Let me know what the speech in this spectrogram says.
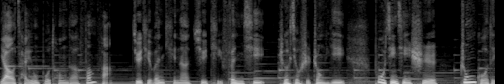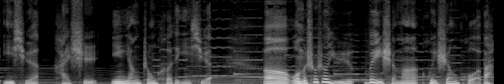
要采用不同的方法。具体问题呢，具体分析。这就是中医，不仅仅是中国的医学，还是阴阳中和的医学。呃，我们说说鱼为什么会生火吧。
